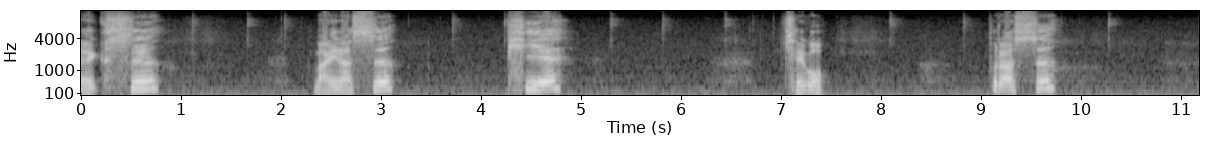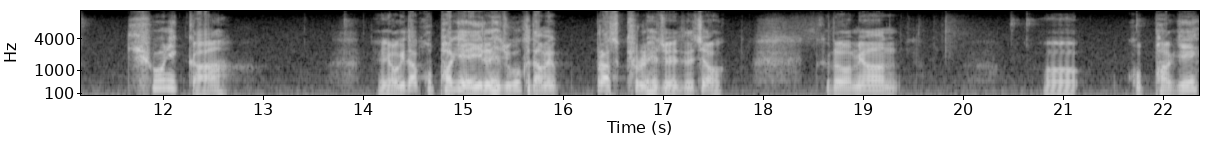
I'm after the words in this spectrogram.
x 마이너스 p의 제곱 플러스 q니까 여기다 곱하기 a를 해주고 그 다음에 플러스 q를 해줘야 되죠. 그러면 어 곱하기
